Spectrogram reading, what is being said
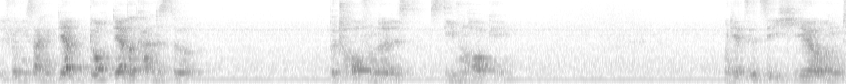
ich würde nicht sagen, der, doch der bekannteste Betroffene ist Stephen Hawking. Und jetzt sitze ich hier und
